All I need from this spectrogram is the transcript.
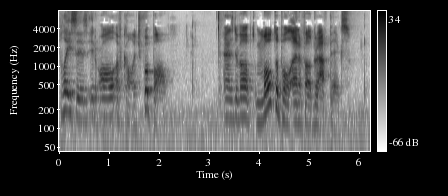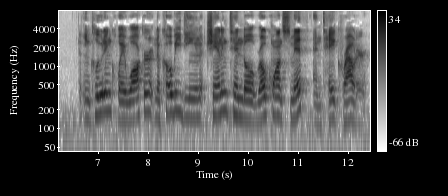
places in all of college football and has developed multiple NFL draft picks, including Quay Walker, Nakobe Dean, Channing Tindall, Roquan Smith, and Tae Crowder.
